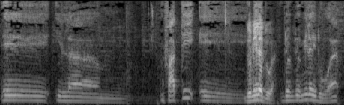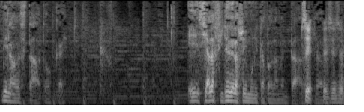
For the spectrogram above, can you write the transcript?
E il, ehm, infatti, eh, 2002. du- 2002 viene arrestato, ok. E sia alla fine della sua immunità parlamentare. Sì, sì, sì, sì.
